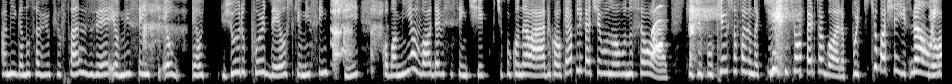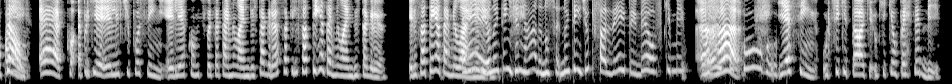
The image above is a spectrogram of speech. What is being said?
Amiga, eu não sabia o que fazer. Eu me senti. Eu, eu juro por Deus que eu me senti como a minha avó deve se sentir, tipo, quando ela abre qualquer aplicativo novo no celular. Que é tipo, o que eu estou fazendo aqui? O que, que eu aperto agora? Por que, que eu baixei isso? Não, então, apaguei. é, é porque ele, tipo assim, ele é como se fosse a timeline do Instagram, só que ele só tem a timeline do Instagram. Ele só tem a timeline É, ali. eu não entendi nada, não, sei- não entendi o que fazer, entendeu? Eu fiquei meio. Aham. Ai, socorro. E assim, o TikTok, o que, que eu percebi,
